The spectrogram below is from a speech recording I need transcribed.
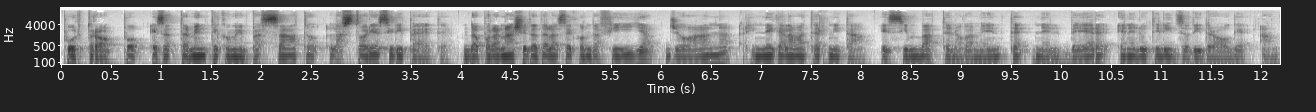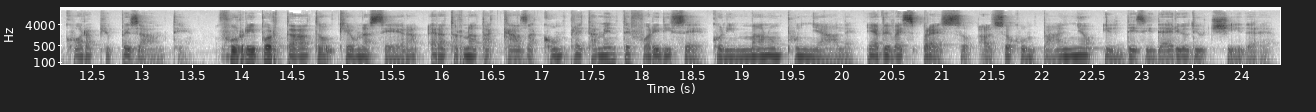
Purtroppo, esattamente come in passato, la storia si ripete. Dopo la nascita della seconda figlia, Joanna rinnega la maternità e si imbatte nuovamente nel bere e nell'utilizzo di droghe ancora più pesanti. Fu riportato che una sera era tornata a casa completamente fuori di sé, con in mano un pugnale, e aveva espresso al suo compagno il desiderio di uccidere.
